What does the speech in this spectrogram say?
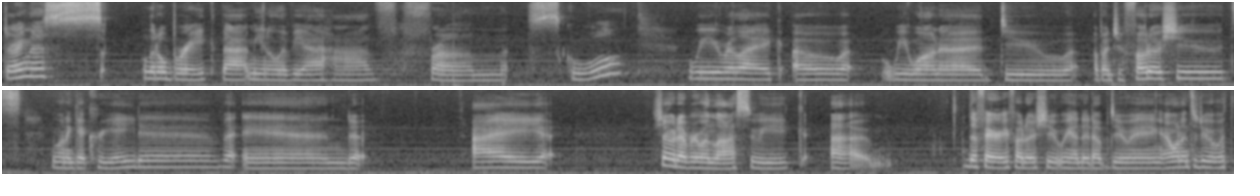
during this little break that me and Olivia have from school, we were like, oh, we want to do a bunch of photo shoots, we want to get creative, and I showed everyone last week um, the fairy photo shoot we ended up doing. I wanted to do it with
